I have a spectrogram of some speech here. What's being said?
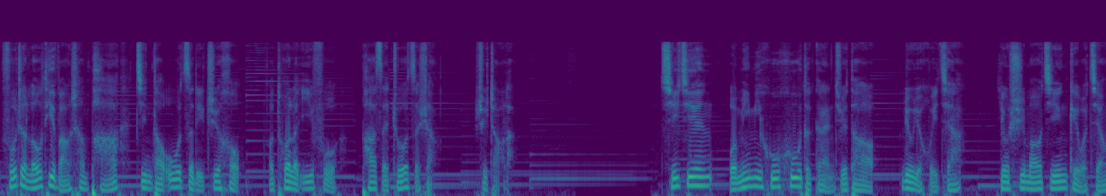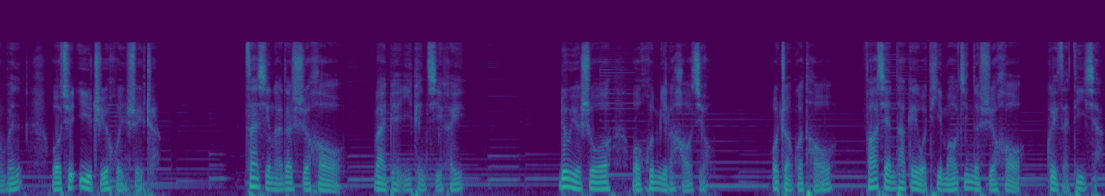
扶着楼梯往上爬，进到屋子里之后，我脱了衣服，趴在桌子上，睡着了。期间，我迷迷糊糊地感觉到六月回家，用湿毛巾给我降温，我却一直昏睡着。再醒来的时候，外边一片漆黑。六月说：“我昏迷了好久。”我转过头，发现他给我剃毛巾的时候跪在地下。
